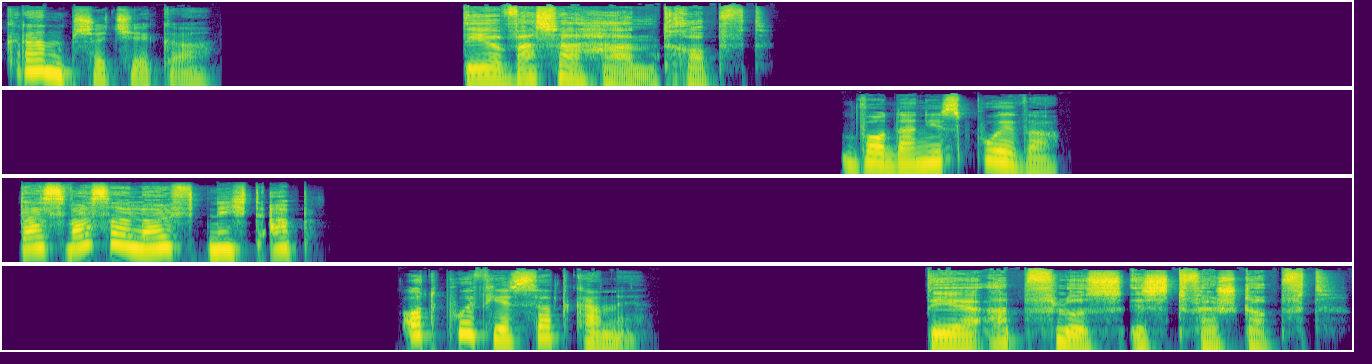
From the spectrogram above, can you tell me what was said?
Kran przecieka. Der Wasserhahn tropft. Woda nie spływa. Das Wasser läuft nicht ab. Odpływ jest zatkany. Der Abfluss ist verstopft.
